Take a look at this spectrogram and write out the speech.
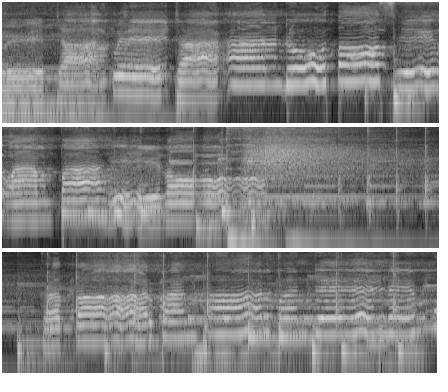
Kledang kledang anduta sing lampahira Ketar bantar bandene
